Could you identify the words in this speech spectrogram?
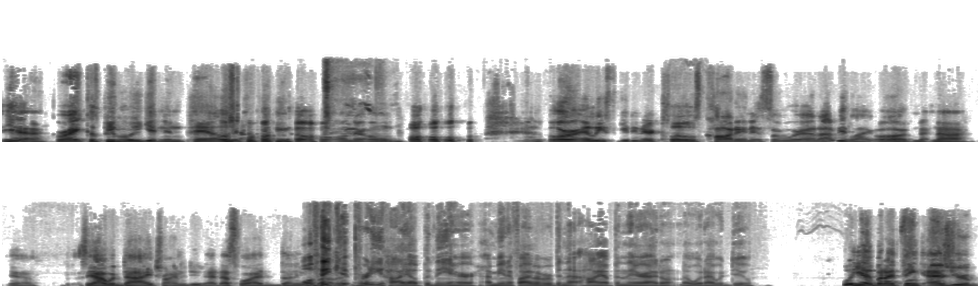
Yeah, right. Because people be getting impaled on the, on their own pole, or at least getting their clothes caught in it somewhere. And I'd be like, oh, nah, yeah. See, I would die trying to do that. That's why I don't even. Well, they get pretty high up in the air. I mean, if I've ever been that high up in the air, I don't know what I would do. Well, yeah, but I think as you're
